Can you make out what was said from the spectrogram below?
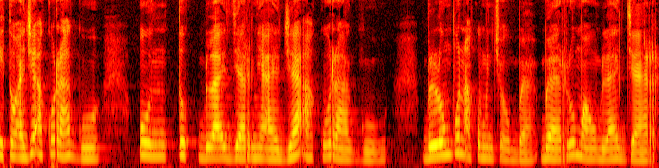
itu aja aku ragu. Untuk belajarnya aja aku ragu. Belum pun aku mencoba baru mau belajar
